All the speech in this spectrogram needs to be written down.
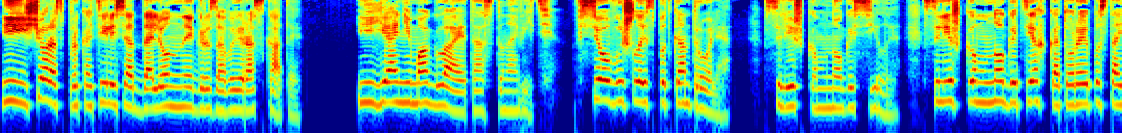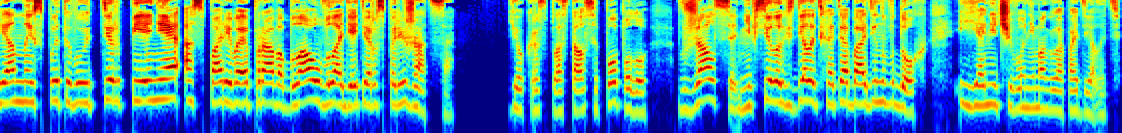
и еще раз прокатились отдаленные грозовые раскаты. И я не могла это остановить. Все вышло из-под контроля. Слишком много силы, слишком много тех, которые постоянно испытывают терпение, оспаривая право Блау владеть и распоряжаться. Йок распластался по полу, вжался, не в силах сделать хотя бы один вдох, и я ничего не могла поделать.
